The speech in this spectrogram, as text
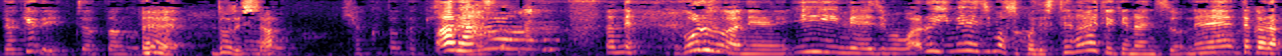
だけで行っちゃったので、ええどうでした？もう100叩きあらね、ゴルフはね、いいイメージも悪いイメージもそこで捨てないといけないんですよたね。だから、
